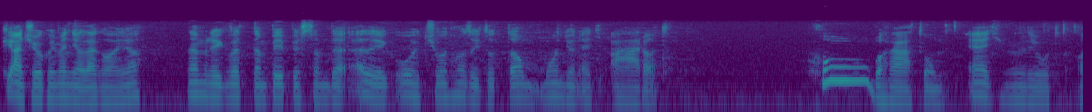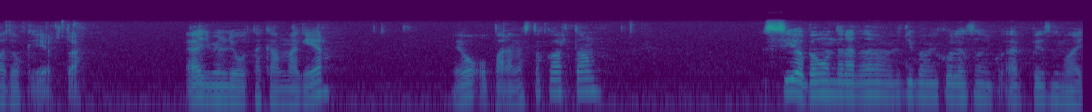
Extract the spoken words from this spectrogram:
Kíváncsi vagyok, hogy mennyi a legalja. Nemrég vettem pp de elég olcsón hazítottam, mondjon egy árat. Hú, barátom, egy milliót adok érte. Egy milliót nekem megér. Jó, oppá, nem ezt akartam. Szia, bemondanád a nevem videóban, amikor lesz, amikor RP-zni majd.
